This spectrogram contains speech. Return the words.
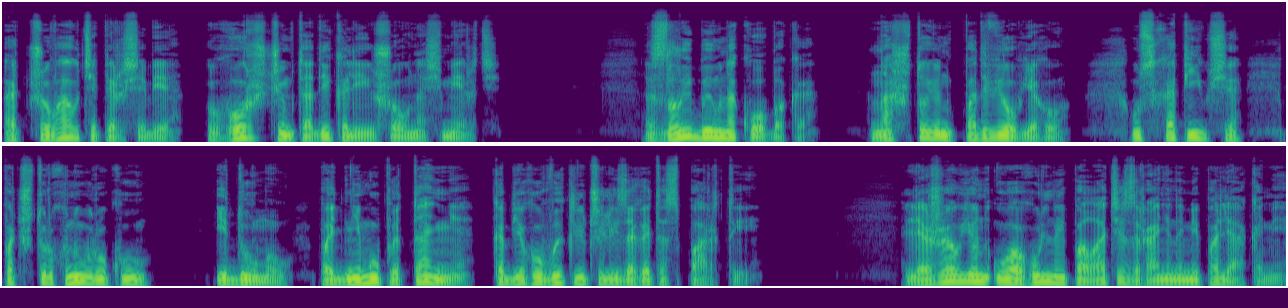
Адчуваў цяпер сябе горш чым тады калі ішоў на смерць. Злы быў на кобака. Нашто ён падвёў яго? Усхапіўся падштурхнуў руку і думаў падніму пытанне каб яго выключылі за гэта з партыі ляжаў ён у агульнай палаце з раненымі палякамі.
